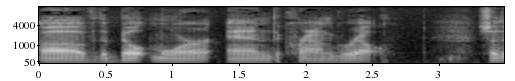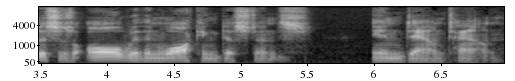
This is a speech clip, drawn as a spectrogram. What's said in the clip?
of the Biltmore and the Crown Grill. So this is all within walking distance in downtown.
